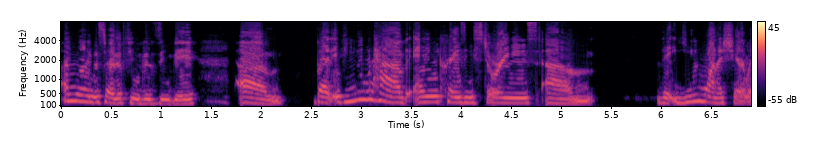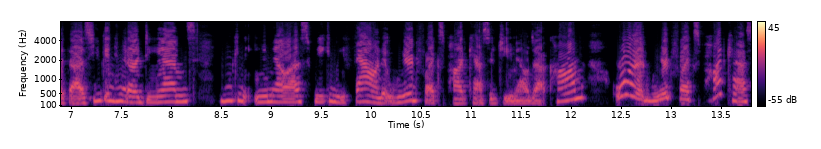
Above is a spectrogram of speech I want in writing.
I'm willing to start a feud with ZB. Um, but if you have any crazy stories um, that you want to share with us, you can hit our DMs. You can email us. We can be found at weirdflexpodcast at gmail.com or at weirdflexpodcast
